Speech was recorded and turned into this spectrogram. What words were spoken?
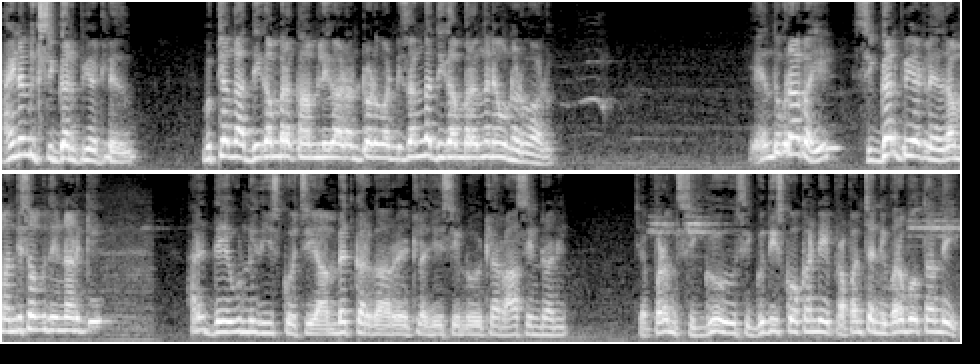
అయినా మీకు సిగ్గు అనిపించట్లేదు ముఖ్యంగా దిగంబర కామ్లీగాడు అంటాడు వాడు నిజంగా దిగంబరంగానే ఉన్నాడు వాడు. ఎందుకు రా భయ్ సిగ్గు అనిపించట్లేదురా మంది సొమ్ము తినడానికి. అరే దేవుణ్ణి తీసుకొచ్చి అంబేద్కర్ గారు ఎట్లా చేసిండ్రు ఇట్లా రాసిండ్రు అని చెప్పడం సిగ్గు సిగ్గు తీసుకోకండి. ప్రపంచాన్ని ఇవ్వరబోతుంది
